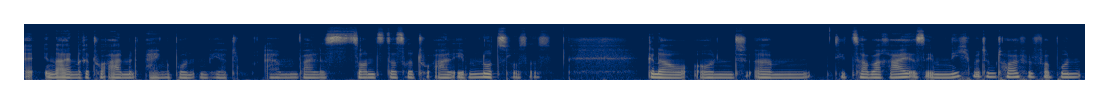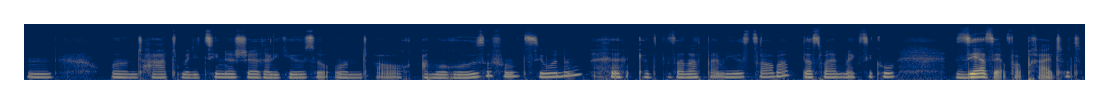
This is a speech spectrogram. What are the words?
äh, in ein Ritual mit eingebunden wird ähm, weil es sonst das Ritual eben nutzlos ist. Genau, und ähm, die Zauberei ist eben nicht mit dem Teufel verbunden und hat medizinische, religiöse und auch amoröse Funktionen, ganz besonders beim Liebeszauber. Das war in Mexiko sehr, sehr verbreitet.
